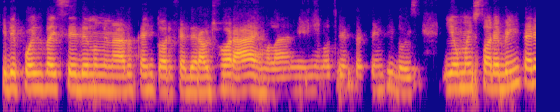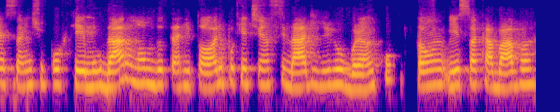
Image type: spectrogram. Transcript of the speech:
que depois vai ser denominado Território Federal de Roraima, lá em 1972. E é uma história bem interessante, porque mudaram o nome do território porque tinha cidade de Rio Branco, então isso acabava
